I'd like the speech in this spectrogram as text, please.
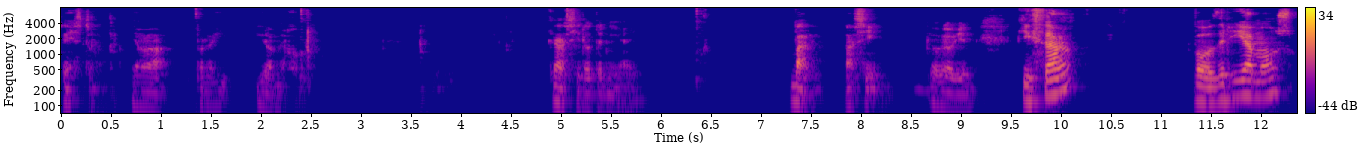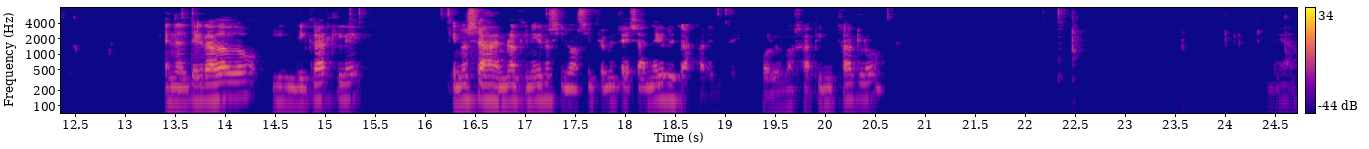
Esto, ya va por ahí, iba mejor. Casi lo tenía ahí. Vale, así, lo veo bien. Quizá podríamos en el degradado indicarle que no sea en blanco y negro, sino simplemente que sea negro y transparente. Volvemos a pintarlo. Voy a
